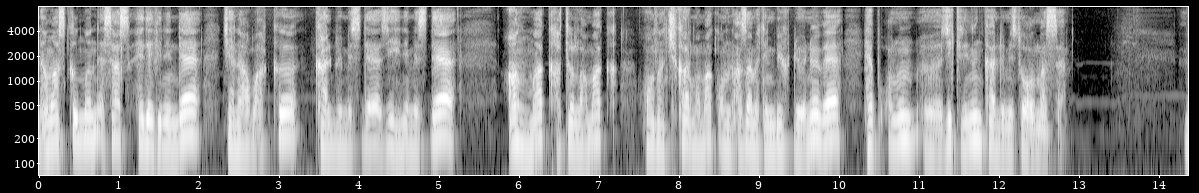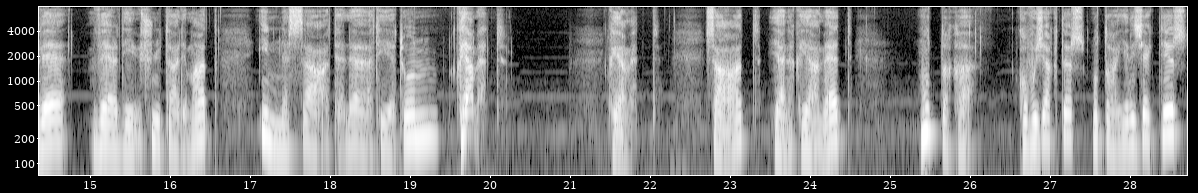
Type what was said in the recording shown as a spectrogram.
namaz kılmanın esas hedefinin de Cenab-ı Hakk'ı kalbimizde, zihnimizde anmak, hatırlamak, oradan çıkarmamak, onun azametin büyüklüğünü ve hep onun e, zikrinin kalbimizde olması. Ve verdiği üçüncü talimat inne saate latiyetun kıyamet. Kıyamet saat yani kıyamet mutlaka kopacaktır, mutlaka gelecektir.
